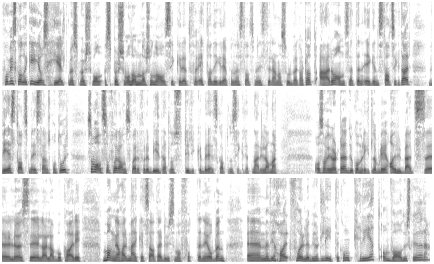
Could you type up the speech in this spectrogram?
For vi skal ikke gi oss helt med spørsmål, spørsmål om nasjonal sikkerhet, for et av de grepene statsminister Erna Solberg har tatt, er å ansette en egen statssekretær ved statsministerens kontor, som altså får ansvaret for å bidra til å styrke beredskapen og sikkerheten her i landet. Og som vi hørte, du kommer ikke til å bli arbeidsløs, Laila Bokhari. Mange har merket seg at det er du som har fått denne jobben, Eh, men vi har foreløpig hørt lite konkret om hva du skal gjøre.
